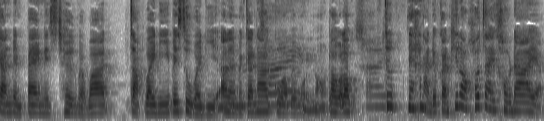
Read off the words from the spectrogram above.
การเปลี่ยนแปลงในเชิงแบบว่า จากวัยนี้ไปสู่วัยนี้อะไรมันก็น่ากลัวไปหมดเนาะเราเราคือในขณะเดียวกันที่เราเข้าใจเขาได้อะ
